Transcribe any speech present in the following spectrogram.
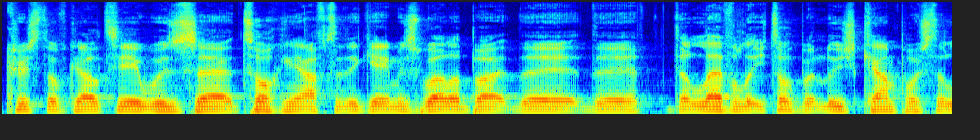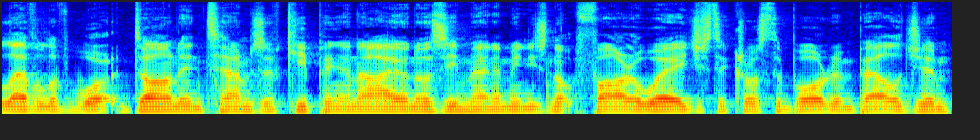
Christophe Galtier was uh, talking after the game as well about the, the, the level that you talk about Luis Campos, the level of work done in terms of keeping an eye on Osimhen. I mean, he's not far away, just across the border in Belgium.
